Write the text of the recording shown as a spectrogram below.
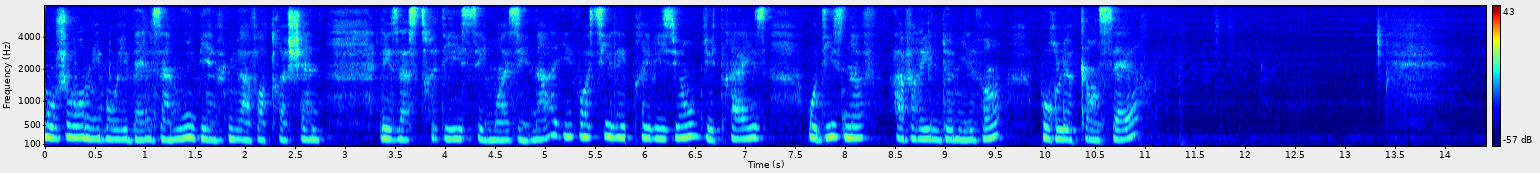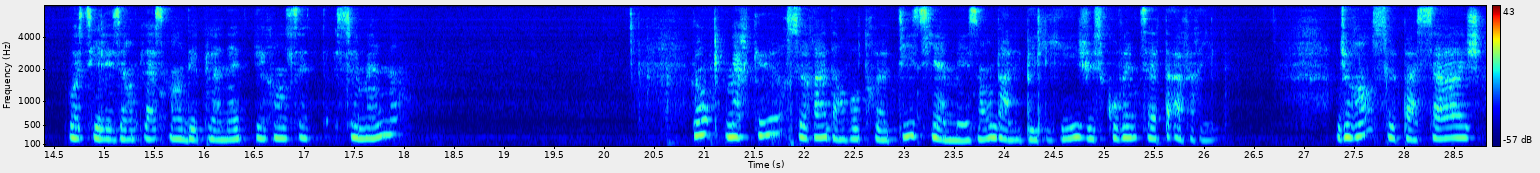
Bonjour mes beaux et belles amis, bienvenue à votre chaîne Les Astres 10, c'est moi Zéna et voici les prévisions du 13 au 19 avril 2020 pour le cancer. Voici les emplacements des planètes durant cette semaine. Donc Mercure sera dans votre dixième maison dans le bélier jusqu'au 27 avril. Durant ce passage,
